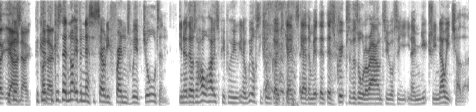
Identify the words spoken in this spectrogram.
Yeah, because, I know. Because I know. because they're not even necessarily friends with Jordan. You know, there was a whole host of people who, you know, we obviously all go to games together. And we, there's groups of us all around who obviously, you know, mutually know each other,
